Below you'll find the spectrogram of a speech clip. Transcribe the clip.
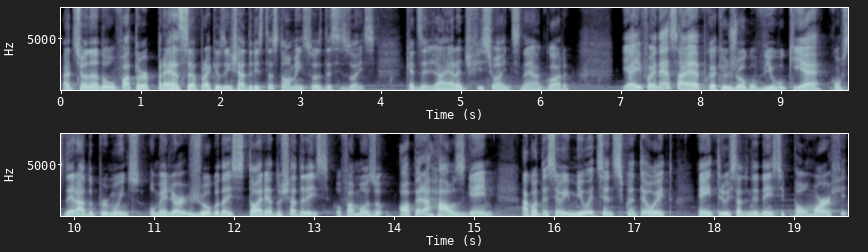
adicionando um fator pressa para que os enxadristas tomem suas decisões. Quer dizer, já era difícil antes, né? Agora. E aí foi nessa época que o jogo viu o que é, considerado por muitos, o melhor jogo da história do xadrez. O famoso Opera House Game aconteceu em 1858 entre o estadunidense Paul Morphy,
